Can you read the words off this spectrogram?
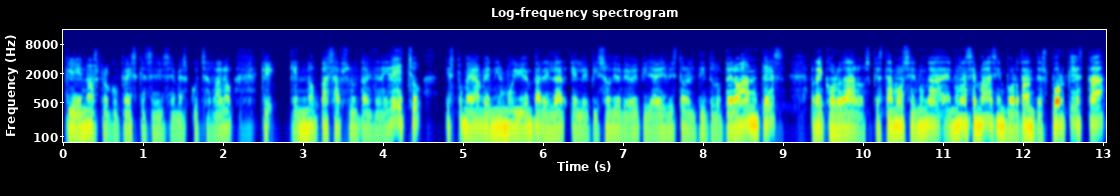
que no os preocupéis que se, se me escucha raro, que, que no pasa absolutamente nada. Y de hecho, esto me va a venir muy bien para hilar el episodio de hoy que ya habéis visto en el título. Pero antes, recordaros que estamos en, una, en unas semanas importantes porque está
